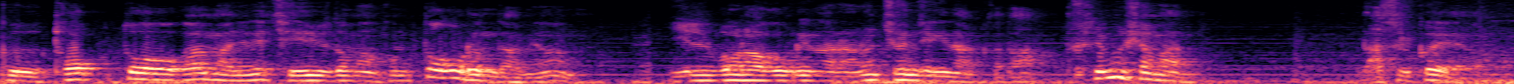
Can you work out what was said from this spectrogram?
그 독도가 만약에 제주도만큼 떠오른다면 일본하고 우리나라는 전쟁이 날 거다. 틀림없이 아마 났을 거예요.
